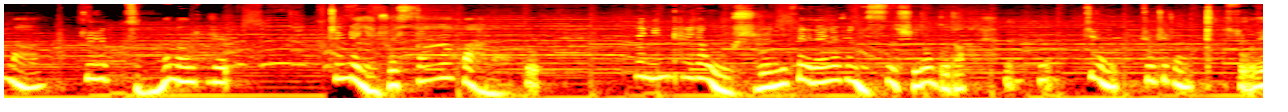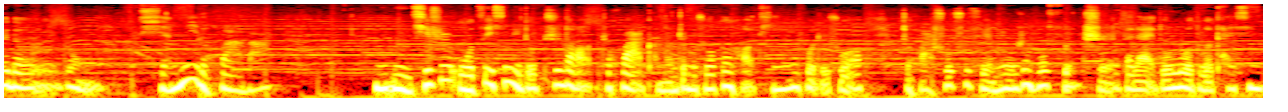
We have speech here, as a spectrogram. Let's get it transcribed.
吗？就是怎么能就是睁着眼说瞎话呢？就那明明看着像五十，你非得跟人家说你四十都不到，嗯嗯，这种就这种所谓的这种甜蜜的话吧，你你其实我自己心里都知道，这话可能这么说更好听，或者说这话说出去也没有任何损失，大家也都落得开心。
